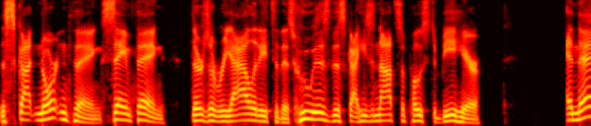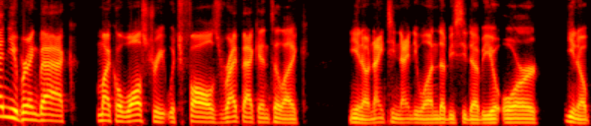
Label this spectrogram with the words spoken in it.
The Scott Norton thing, same thing. There's a reality to this. Who is this guy? He's not supposed to be here. And then you bring back Michael Wall Street, which falls right back into like, you know, 1991 WCW or, you know,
